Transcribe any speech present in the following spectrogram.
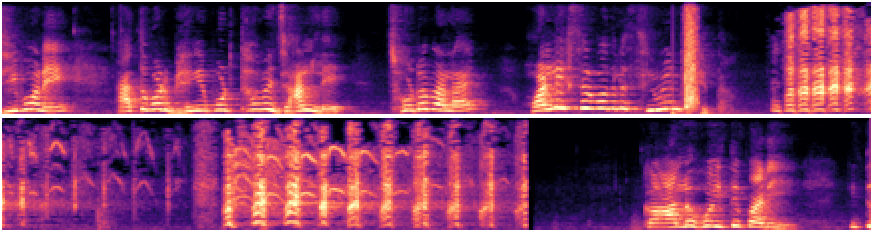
জীবনে এতবার ভেঙে পড়তে হবে জানলে ছোটবেলায় হরলিক্সের বদলে সিমেন্ট খেতাম। কালো হইতে পারি, কিন্তু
